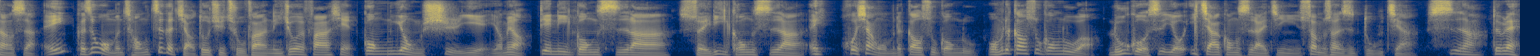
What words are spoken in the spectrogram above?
上市啊，诶，可是我们从这个角度去出发，你就会发现公用事业有没有电力公司啦、水利公司啦，诶，或像我们的高速公路，我们的高速公路哦，如果是由一家公司来经营，算不算是独家？是啊，对不对？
